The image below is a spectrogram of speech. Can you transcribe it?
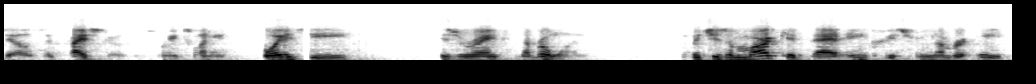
sales and price growth in 2020. Boise is ranked number one, which is a market that increased from number eight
